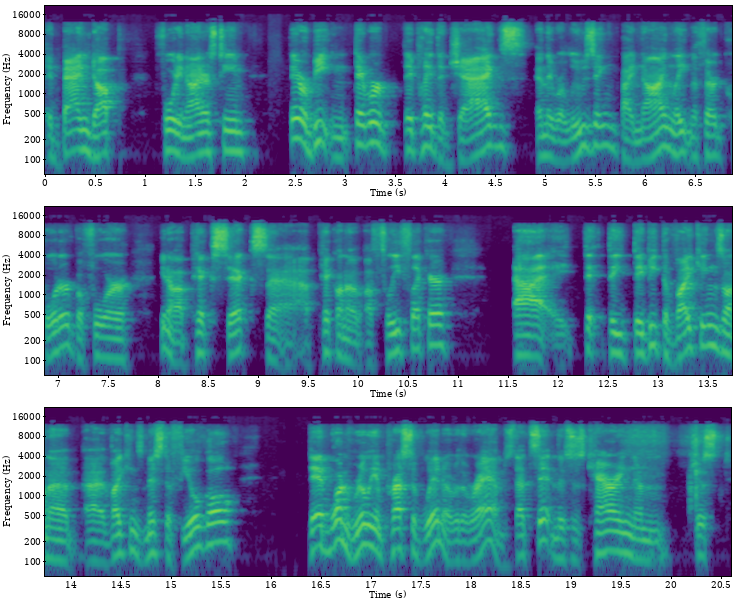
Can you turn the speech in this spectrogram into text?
it banged up 49ers team, they were beaten. They were they played the Jags and they were losing by nine late in the third quarter before you know a pick six, a pick on a, a flea flicker. Uh, they, they they beat the Vikings on a uh, Vikings missed a field goal. They had one really impressive win over the Rams. That's it, and this is carrying them just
